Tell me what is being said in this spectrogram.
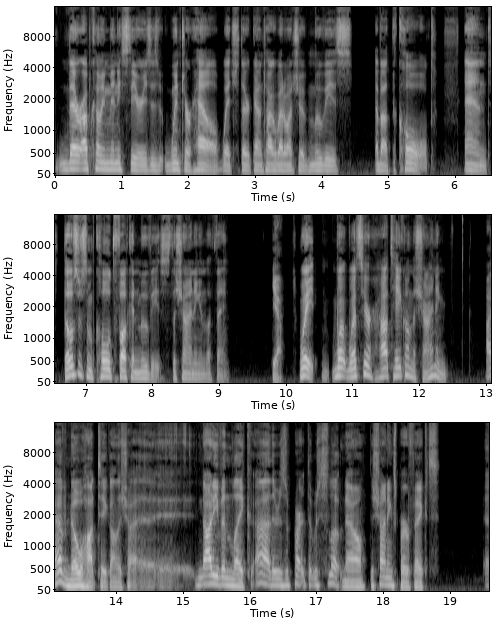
their upcoming miniseries is Winter Hell, which they're going to talk about a bunch of movies about the cold, and those are some cold fucking movies, The Shining and The Thing. Wait, what? What's your hot take on The Shining? I have no hot take on the shot. Not even like ah, there's a part that was slow. No, The Shining's perfect. Uh,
